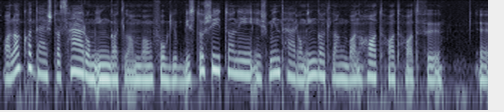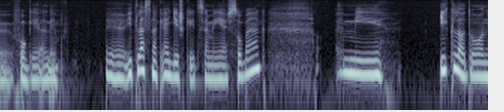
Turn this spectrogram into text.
A lakhatást az három ingatlanban fogjuk biztosítani, és mindhárom ingatlanban 6-6-6 fő fog élni. Itt lesznek egy és két személyes szobák. Mi Ikladon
